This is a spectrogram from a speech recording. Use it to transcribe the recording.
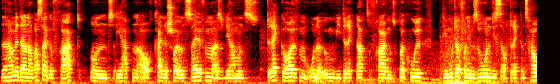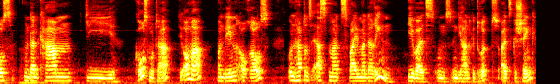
Dann haben wir da nach Wasser gefragt und die hatten auch keine Scheu, uns zu helfen. Also die haben uns direkt geholfen, ohne irgendwie direkt nachzufragen. Super cool. Die Mutter von dem Sohn, die ist auch direkt ins Haus. Und dann kam die Großmutter, die Oma von denen auch raus und hat uns erstmal zwei Mandarinen jeweils uns in die Hand gedrückt als Geschenk.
